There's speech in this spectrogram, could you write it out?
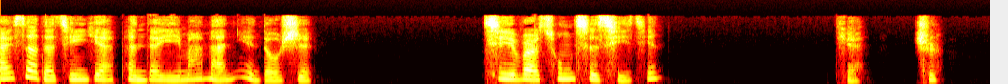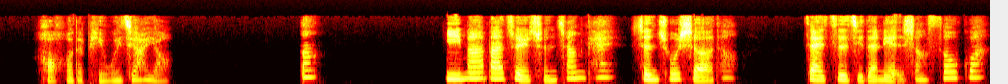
白色的精液喷得姨妈满脸都是。气味充斥其间。甜，吃，好好的品味佳肴。嗯。姨妈把嘴唇张开，伸出舌头，在自己的脸上搜刮。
